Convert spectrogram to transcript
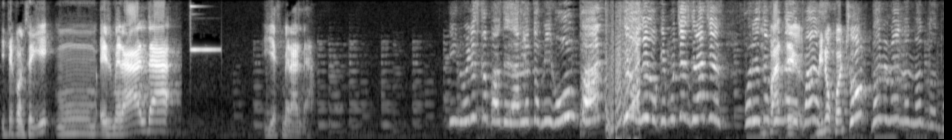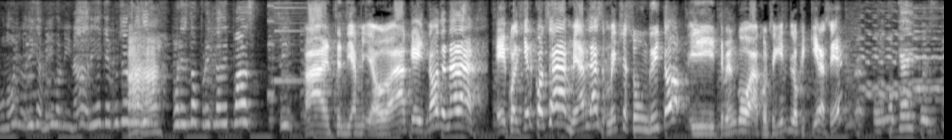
Y te conseguí mmm, Esmeralda y Esmeralda. ¿Y no eres capaz de darle a tu amigo un pan? Pero digo que muchas gracias por esta ofrenda de eh, paz. ¿Vino Juancho? No, no, no, no, no, no, no, no, dije amigo ni nada. Dije que muchas ah, gracias ah. por esta ofrenda de paz. Sí. Ah, entendí, amigo. Oh, ah, ok, no, de nada. Eh, cualquier cosa, me hablas, me echas un grito y te vengo a conseguir lo que quieras, ¿eh? eh ok, pues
